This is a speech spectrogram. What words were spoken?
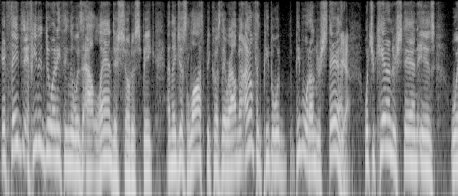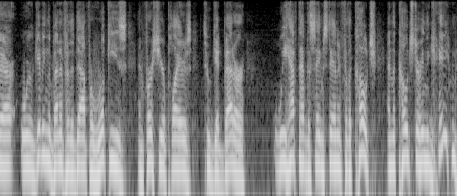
if they if he didn't do anything that was outlandish, so to speak, and they just lost because they were out, I don't think people would people would understand. Yeah. What you can't understand is where we're giving the benefit of the doubt for rookies and first year players to get better. We have to have the same standard for the coach, and the coach during the game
